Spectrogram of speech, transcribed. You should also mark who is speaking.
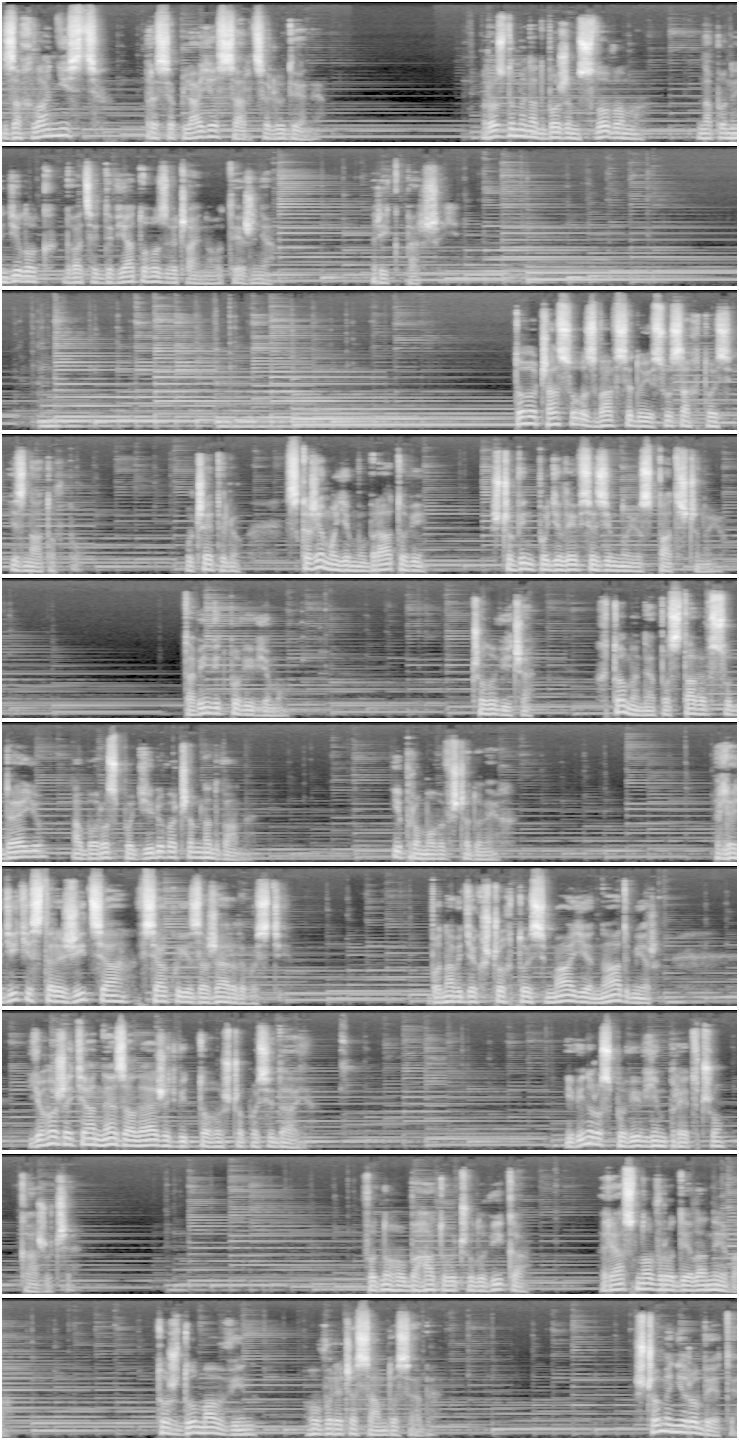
Speaker 1: Захланність присипляє серце людини. Роздуми над Божим Словом на понеділок 29-го звичайного тижня. Рік перший. Того часу озвався до Ісуса хтось із натовпу. Учителю, скажи моєму братові, щоб він поділився зі мною спадщиною. Та він відповів йому: Чоловіче, хто мене поставив суддею або розподілювачем над вами? І промовив ще до них: Глядіть і стережіться всякої зажерливості, бо навіть якщо хтось має надмір, його життя не залежить від того, що посідає. І він розповів їм притчу, кажучи в одного багатого чоловіка рясно вродила нива. Тож думав він, говорячи сам до себе. Що мені робити,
